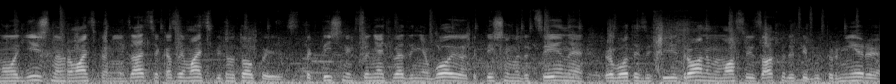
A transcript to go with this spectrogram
молодіжна громадська організація, яка займається підготовкою з тактичних занять ведення бою, тактичної медицини, роботи з FPV-дронами, масові заходи, типу турніри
